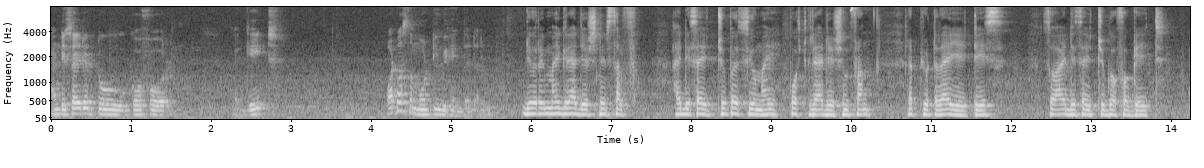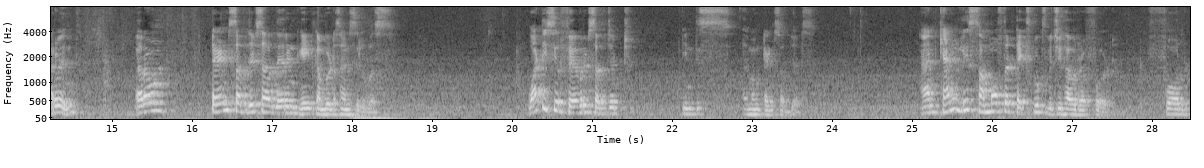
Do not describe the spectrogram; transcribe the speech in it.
and decided to go for a gate. What was the motive behind that? During my graduation itself, I decided to pursue my post graduation from reputed IITs. So I decided to go for GATE. Aravind, around 10 subjects are there in GATE computer science syllabus. What is your favorite subject in this among 10 subjects? And can you list some of the textbooks which you have referred for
